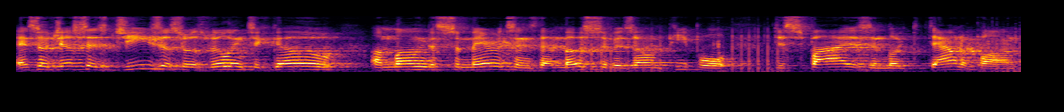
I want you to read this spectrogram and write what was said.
And so, just as Jesus was willing to go among the Samaritans that most of his own people despised and looked down upon,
